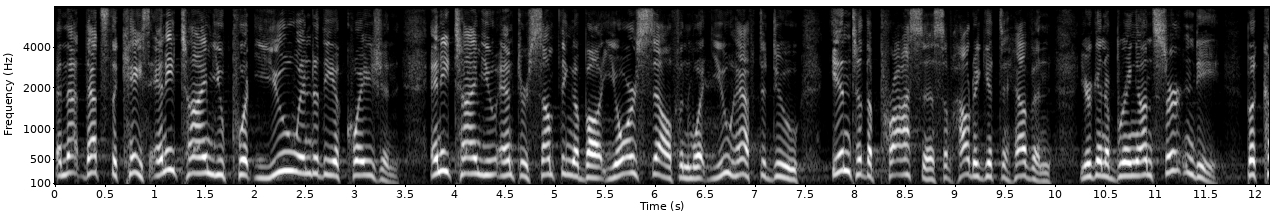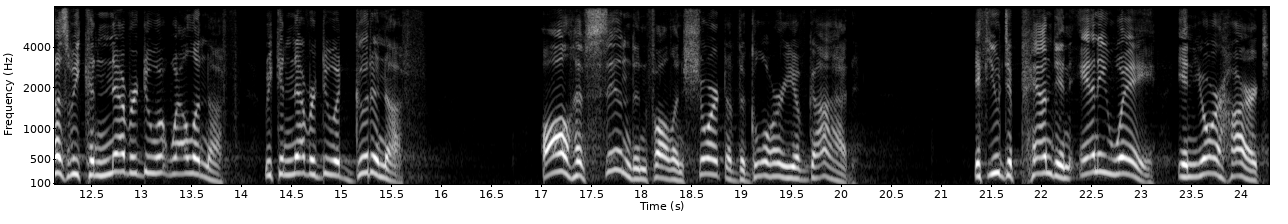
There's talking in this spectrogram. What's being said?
And that, that's the case. Anytime you put you into the equation, anytime you enter something about yourself and what you have to do into the process of how to get to heaven, you're going to bring uncertainty because we can never do it well enough. We can never do it good enough. All have sinned and fallen short of the glory of God. If you depend in any way in your heart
